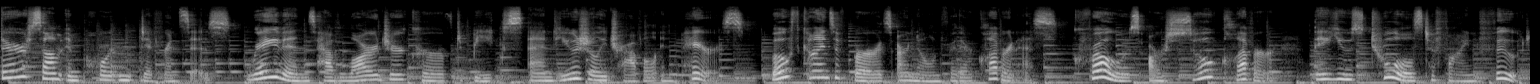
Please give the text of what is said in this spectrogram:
there are some important differences. Ravens have larger curved beaks and usually travel in pairs. Both kinds of birds are known for their cleverness. Crows are so clever, they use tools to find food.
